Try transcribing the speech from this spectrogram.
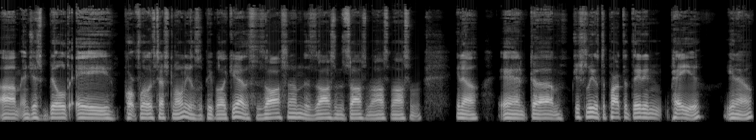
Um, and just build a portfolio of testimonials of people like, yeah, this is awesome. This is awesome. This is awesome. Awesome. Awesome. You know, and, um, just leave it the part that they didn't pay you, you know,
